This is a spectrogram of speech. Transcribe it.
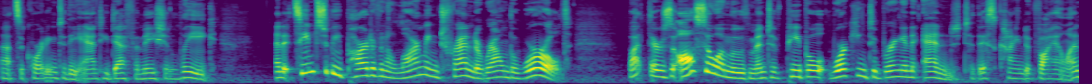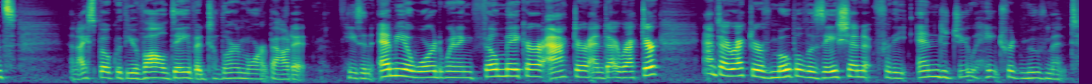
That's according to the Anti Defamation League. And it seems to be part of an alarming trend around the world. But there's also a movement of people working to bring an end to this kind of violence. And I spoke with Yuval David to learn more about it. He's an Emmy Award winning filmmaker, actor, and director, and director of mobilization for the End Jew Hatred movement.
